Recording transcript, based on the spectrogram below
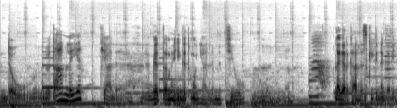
እንደው በጣም ለየት ያለ ገጠመኝ ገጥሞኛል የምትዩ ነገር ካለ እስኪ ነገሪኝ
